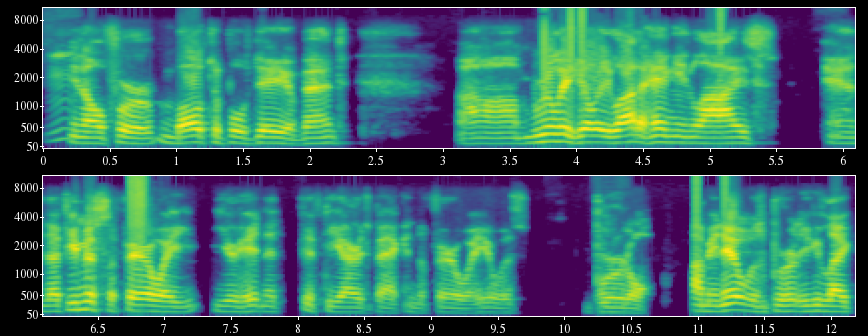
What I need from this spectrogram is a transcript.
Mm. You know, for multiple day event. Um, really hilly, a lot of hanging lies. And if you miss the fairway, you're hitting it 50 yards back in the fairway. It was brutal. I mean, it was brutal. You're like,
